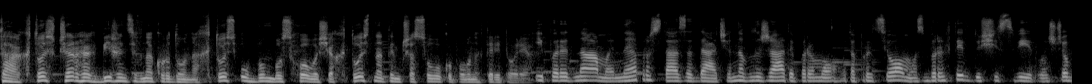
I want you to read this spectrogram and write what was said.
Так, хтось в чергах біженців на кордонах, хтось у бомбосховищах, хтось на тимчасово окупованих територіях. І перед нами непроста задача наближати перемогу та при цьому зберегти в душі світло, щоб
